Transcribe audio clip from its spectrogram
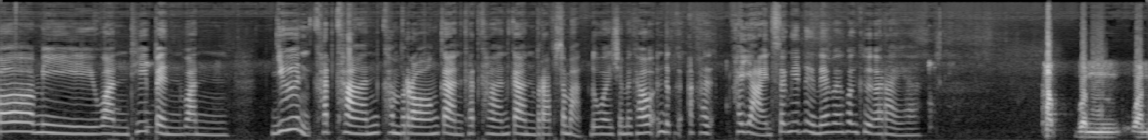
ก็มีวันที่เป็นวันยื่นคัดค้านคำร้องการคัดค้านการรับสมัครด้วยใช่ไหมคะขขยายสักนิดหนึ่งได้ไหมมันคืออะไรคะครับวันวัน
